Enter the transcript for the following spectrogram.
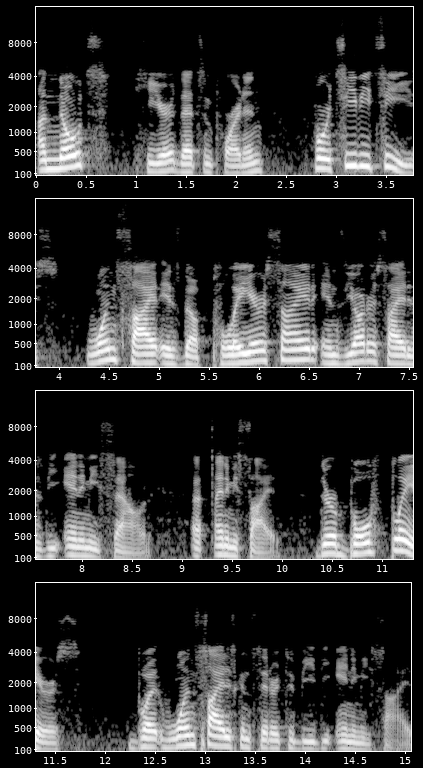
A note here that's important. For TVTs, one side is the player side and the other side is the enemy sound, uh, enemy side. They're both players, but one side is considered to be the enemy side.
